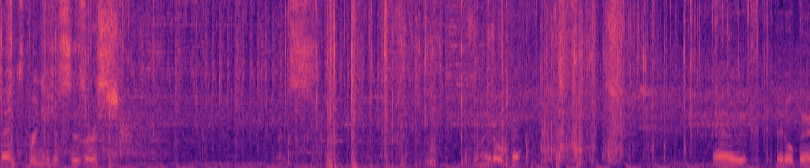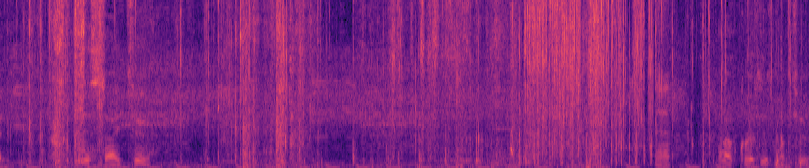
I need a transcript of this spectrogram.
Thanks, Greninja scissors. Let's slide open. And it open this side too. And of course this one too.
